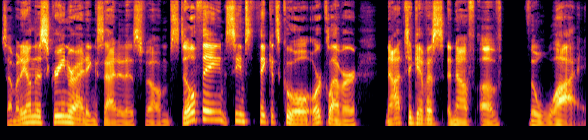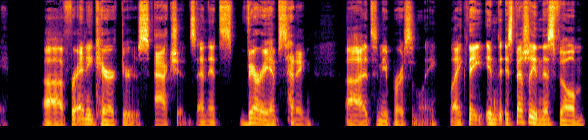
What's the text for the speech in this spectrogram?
Somebody on the screenwriting side of this film still think, seems to think it's cool or clever not to give us enough of the why uh, for any character's actions. And it's very upsetting uh, to me personally. Like they, in, especially in this film,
